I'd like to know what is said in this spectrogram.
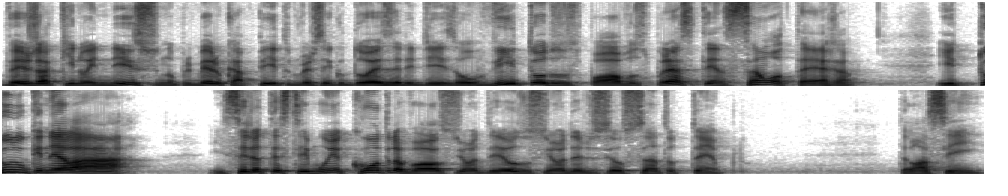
Veja aqui no início, no primeiro capítulo, versículo 2, ele diz: Ouvi todos os povos, preste atenção, ó terra, e tudo que nela há, e seja testemunha contra vós, Senhor Deus, o Senhor desde o seu santo templo. Então, assim,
